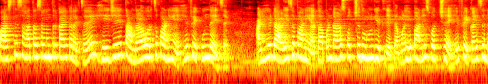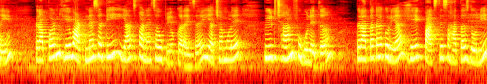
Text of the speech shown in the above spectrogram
पाच ते सहा तासानंतर काय करायचं आहे हे जे तांदळावरचं पाणी आहे हे फेकून द्यायचं आहे आणि हे डाळीचं पाणी आहे आता आपण डाळ स्वच्छ धुवून घेतली आहे त्यामुळे हे पाणी स्वच्छ आहे हे फेकायचं नाही. तर आपण हे वाटण्यासाठी याच पाण्याचा उपयोग करायचा आहे याच्यामुळे पीठ छान फुगून येतं. तर आता काय करूया हे एक पाच ते सहा तास दोन्ही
